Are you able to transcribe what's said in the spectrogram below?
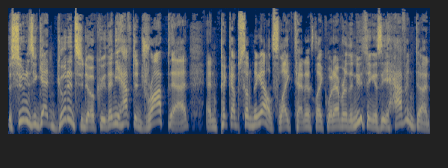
As soon as you get good at Sudoku, then you have to drop that and pick up something else, like tennis, like whatever the new thing is that you haven't done.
